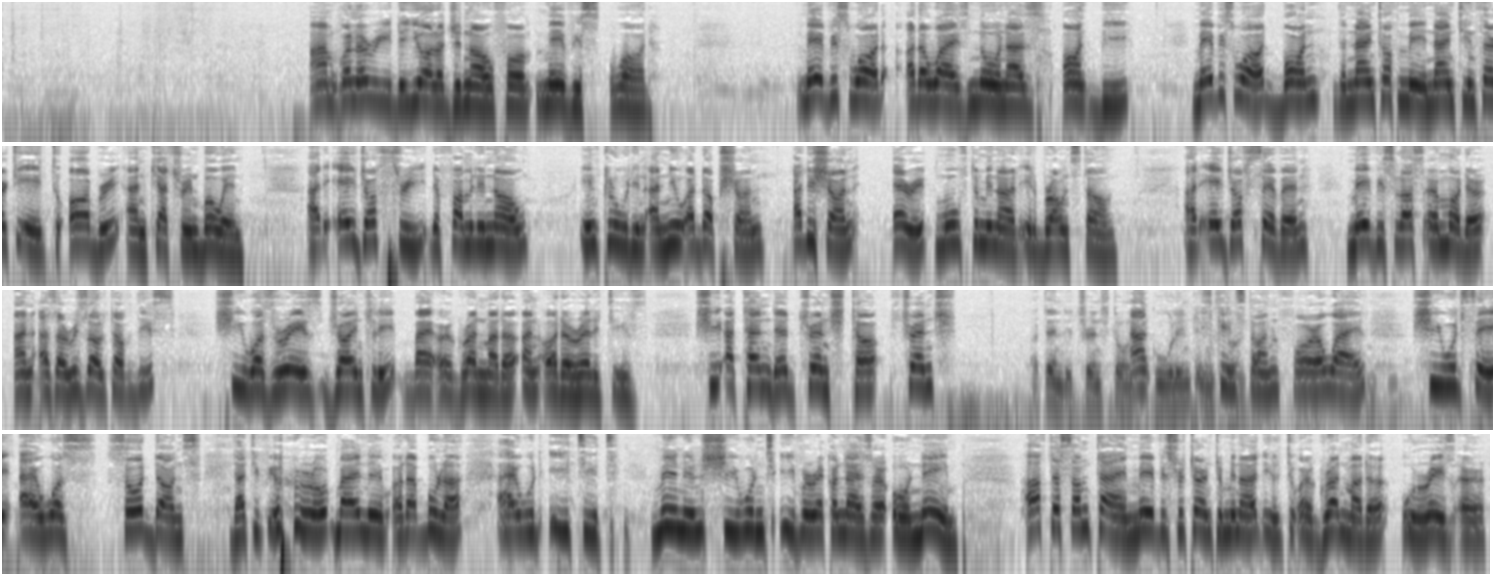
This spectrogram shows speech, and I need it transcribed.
I'm going to read the eulogy now for Mavis Ward. Mavis Ward, otherwise known as Aunt B. Mavis Ward, born the 9th of May 1938 to Aubrey and Catherine Bowen. At the age of three, the family now, including a new adoption, addition, Eric, moved to Minard in Brown's Town. At the age of seven, Mavis lost her mother, and as a result of this, she was raised jointly by her grandmother and other relatives. She attended Trench, Trench attended Trenchtown School in Kingston. Kingston for a while. Mm-hmm. She would say, I was so dense that if you wrote my name on a bulla, I would eat it, meaning she wouldn't even recognize her own name. After some time, Mavis returned to Minard Hill to her grandmother, who raised her.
